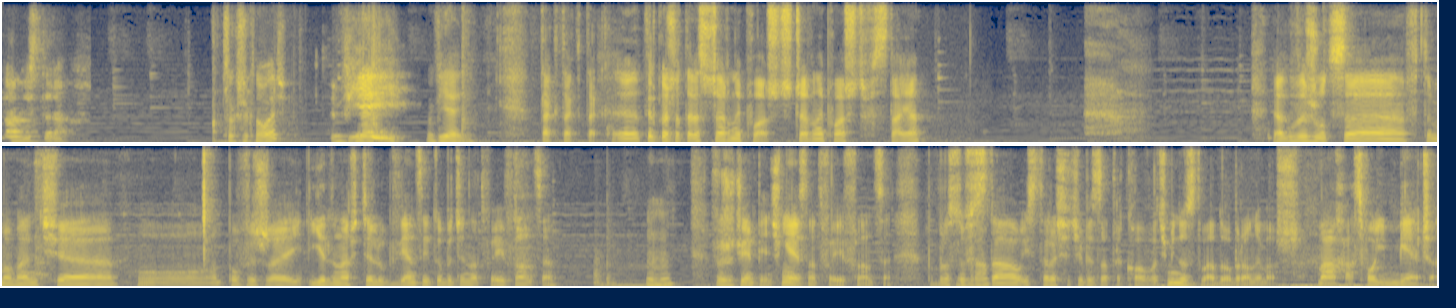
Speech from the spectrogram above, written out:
Na listera. Co krzyknąłeś? Wiej! Wiej. Tak, tak, tak. E, tylko, że teraz czarny płaszcz. Czarny płaszcz wstaje. Jak wyrzucę w tym momencie mm, powyżej 11 lub więcej, to będzie na twojej flance. Mhm. Wyrzuciłem 5, nie jest na twojej flance. Po prostu Dobra. wstał i stara się ciebie zaatakować. Minus 2 do obrony masz. Macha swoim mieczem.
